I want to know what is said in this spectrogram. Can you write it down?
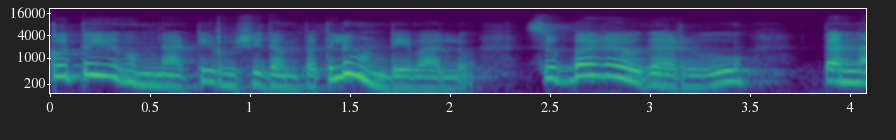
కృతయుగం నాటి ఋషి దంపతులు ఉండేవాళ్ళు. సుబ్బారావు గారు తన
